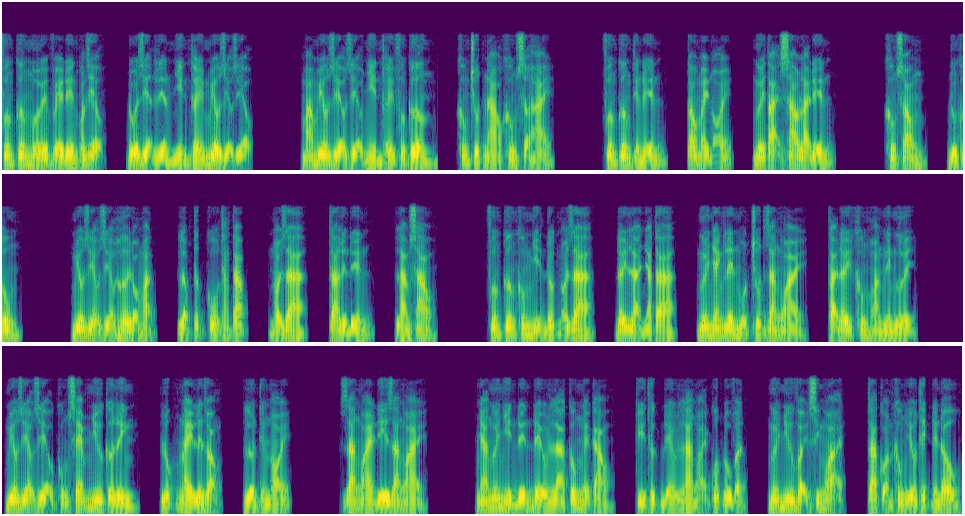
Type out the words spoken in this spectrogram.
phương cương mới về đến quán rượu, đối diện liền nhìn thấy miêu rượu rượu mà miêu rượu rượu nhìn thấy phương cương, không chút nào không sợ hãi. Phương cương tiến đến tao mày nói, ngươi tại sao lại đến? Không xong, đúng không? Miêu rượu rượu hơi đỏ mặt, lập tức cổ thẳng tắp, nói ra, ta liền đến, làm sao? Phương cương không nhịn được nói ra, đây là nhà ta, ngươi nhanh lên một chút ra ngoài, tại đây không hoan nên ngươi. Miêu rượu rượu cũng xem như cơ linh, lúc này lên giọng, lớn tiếng nói ra ngoài đi ra ngoài. Nhà ngươi nhìn đến đều là công nghệ cao, kỳ thực đều là ngoại quốc đồ vật, ngươi như vậy xính ngoại, ta còn không yêu thích đến đâu.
